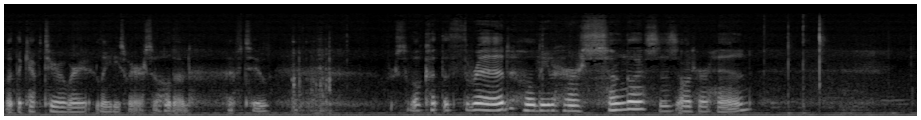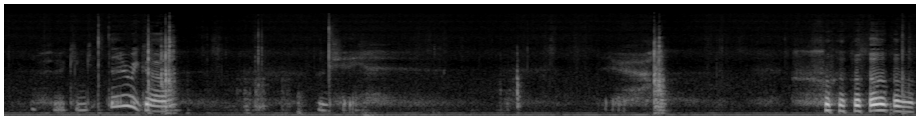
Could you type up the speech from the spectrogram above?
what the cafeteria wear, ladies wear. So hold on, I have to first of all cut the thread holding her sunglasses on her head. If I can get, there we go. Okay.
